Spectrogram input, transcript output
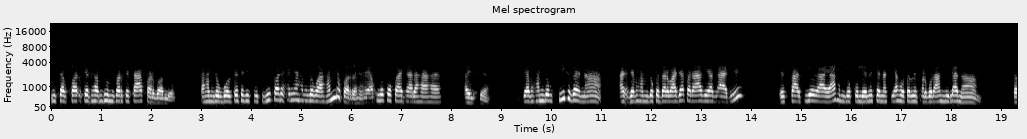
ये सब करके धम धुम करके क्या करवा लोग? तो हम लोग बोलते थे कि कुछ भी करेंगे, हम लोग हम न कर रहे हैं आप लोग को कहा जा रहा है, ऐसे। जब हम लोग सीख गए ना आज जब हम लोग के दरवाज़ा पर आ गया गाड़ी स्कॉर्पियो आया, हम लोग को लेने चनकिया होटल में प्रोग्राम मिला ना तो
